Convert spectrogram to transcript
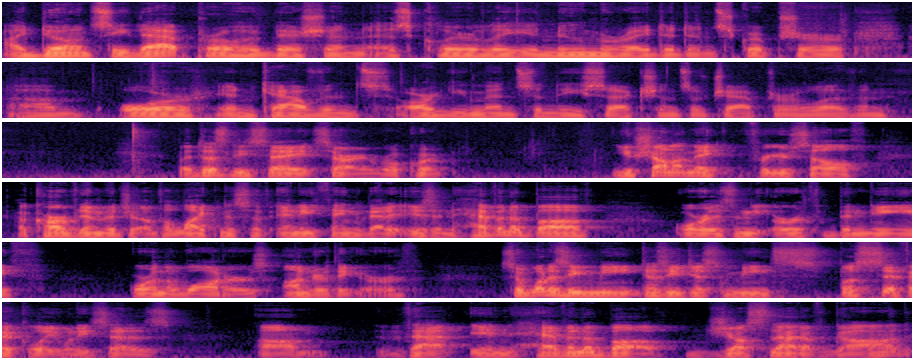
I don't see that prohibition as clearly enumerated in Scripture um, or in Calvin's arguments in these sections of chapter 11. But doesn't he say, sorry, real quick, you shall not make for yourself a carved image of a likeness of anything that is in heaven above, or is in the earth beneath, or in the waters under the earth? So what does he mean? Does he just mean specifically when he says um, that in heaven above, just that of God?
